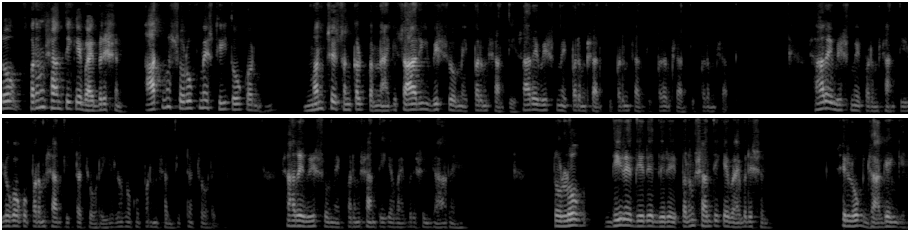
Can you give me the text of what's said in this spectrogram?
तो परम शांति के वाइब्रेशन आत्म स्वरूप में स्थित होकर मन से संकल्प करना है कि सारी विश्व में परम शांति, सारे विश्व में परम शांति परम शांति परम शांति परम शांति। सारे विश्व में परम शांति, लोगों को परम शांति टच हो रही है, लोगों को परम शांति टच हो रही है। सारे विश्व में परम शांति के वाइब्रेशन जा रहे हैं। तो लोग धीरे धीरे धीरे परम शांति के वाइब्रेशन से लोग जागेंगे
